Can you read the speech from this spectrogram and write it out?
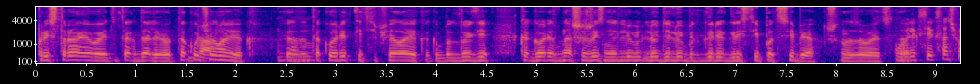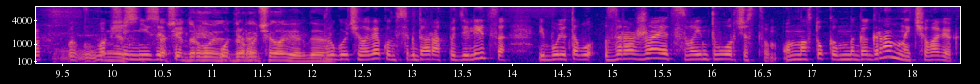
пристраивает и так далее. Вот такой да. человек. Да. Это такой редкий тип человека. Как, бы другие, как говорят в нашей жизни, люди любят грести под себя, что называется. Ой, да. Алексей Александрович вообще не из совсем этой другой, оперы. другой человек. Да. Другой человек, он всегда рад поделиться и, более того, заражает своим творчеством. Он настолько многогранный человек,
